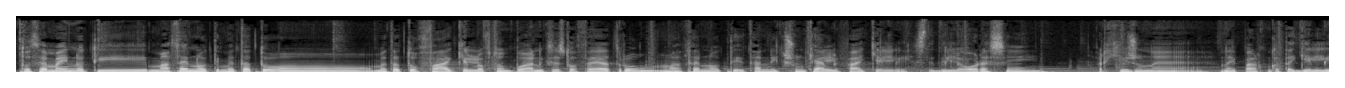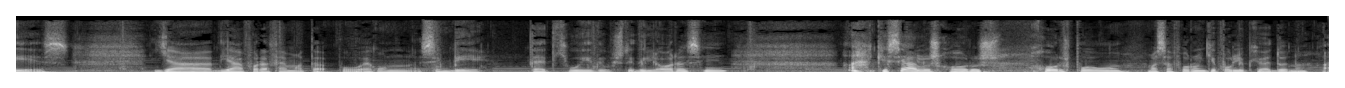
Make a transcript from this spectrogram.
Το θέμα είναι ότι μαθαίνω ότι μετά το, μετά το φάκελο αυτό που άνοιξε στο θέατρο, μαθαίνω ότι θα ανοίξουν και άλλοι φάκελοι στην τηλεόραση. Αρχίζουν να υπάρχουν καταγγελίες για διάφορα θέματα που έχουν συμβεί τέτοιου είδους στην τηλεόραση και σε άλλους χώρους, χώρους που μας αφορούν και πολύ πιο έντονα. Α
